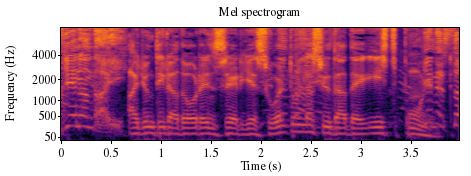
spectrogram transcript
¿Quién anda ahí? Hay un tirador en serie suelto en la ciudad de East Point. Está...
